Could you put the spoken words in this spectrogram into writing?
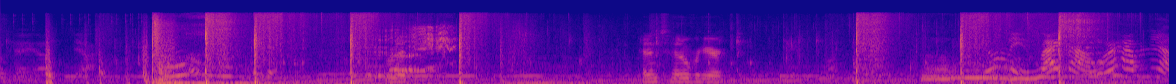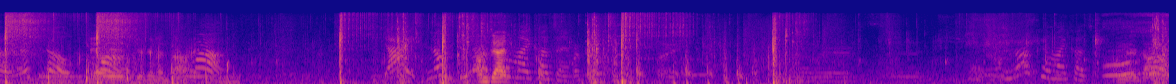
Okay, uh, yeah. Head, head over here. Kill me right now. We're having it out. Let's go. Come on. You're gonna die. Come on. Die. No, do not I'm dead. kill my cousin. Do not kill my cousin. I'm gonna die.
